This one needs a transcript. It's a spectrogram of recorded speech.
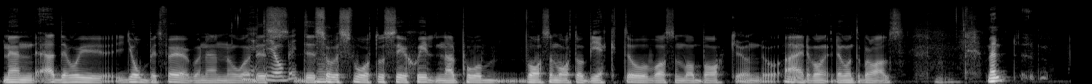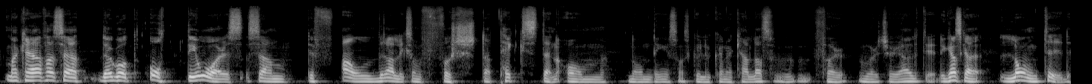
Men ja, det var ju jobbigt för ögonen och det, det är så mm. svårt att se skillnad på vad som var ett objekt och vad som var bakgrund. Och, mm. Nej, det var, det var inte bra alls. Men man kan i alla fall säga att det har gått 80 år sedan det allra liksom första texten om någonting som skulle kunna kallas för virtual reality. Det är ganska lång tid.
